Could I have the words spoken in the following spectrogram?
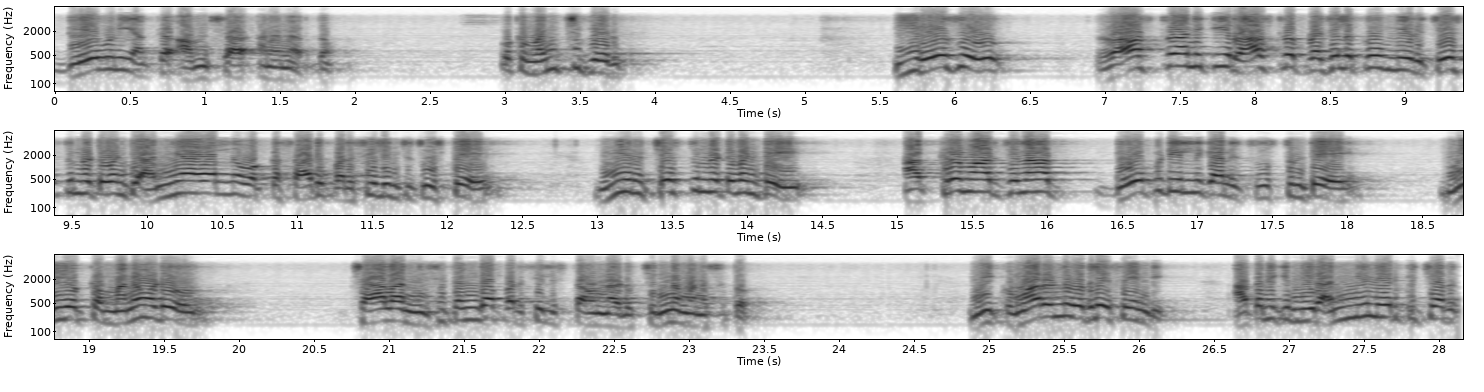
దేవుని యొక్క అంశ అని అర్థం. ఒక మంచి పేరు. ఈరోజు రాష్ట్రానికి రాష్ట్ర ప్రజలకు మీరు చేస్తున్నటువంటి అన్యాయాలను ఒక్కసారి పరిశీలించి చూస్తే మీరు చేస్తున్నటువంటి అక్రమార్జన దోపిడీల్ని కానీ చూస్తుంటే మీ యొక్క మనవడు చాలా నిశితంగా పరిశీలిస్తా ఉన్నాడు చిన్న మనసుతో. మీ కుమారుణ్ణి వదిలేసేయండి. అతనికి మీరు అన్నీ నేర్పించారు.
